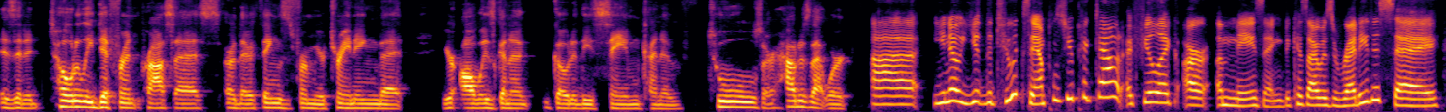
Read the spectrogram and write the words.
is it a totally different process? Are there things from your training that you're always going to go to these same kind of tools, or how does that work? Uh, you know, you, the two examples you picked out, I feel like are amazing because I was ready to say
